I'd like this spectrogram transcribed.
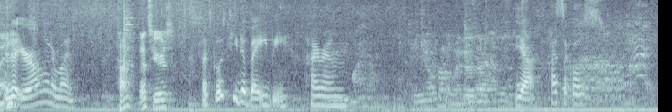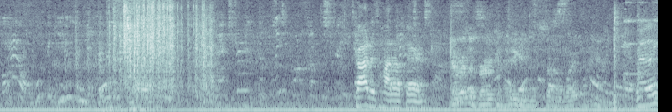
Is that your outlet or mine? Huh? That's yours. Let's go see the baby. Hi, Rem. Can you open the windows actually? Yeah. Hi, Sickles. God, it's hot out there. There was a broken egg in this uh, white one. Really?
